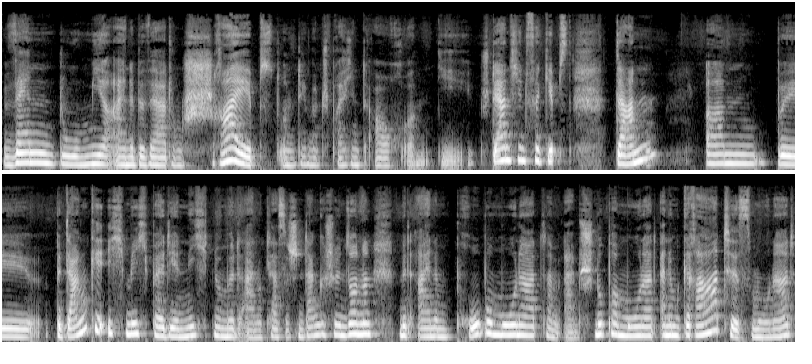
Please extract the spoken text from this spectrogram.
wenn du mir eine Bewertung schreibst und dementsprechend auch ähm, die Sternchen vergibst, dann ähm, be bedanke ich mich bei dir nicht nur mit einem klassischen Dankeschön, sondern mit einem Probemonat, einem Schnuppermonat, einem Gratismonat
